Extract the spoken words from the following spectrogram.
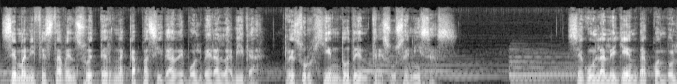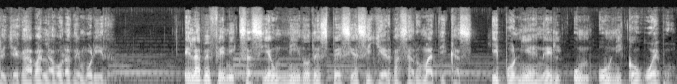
se manifestaba en su eterna capacidad de volver a la vida, resurgiendo de entre sus cenizas. Según la leyenda, cuando le llegaba la hora de morir, el ave fénix hacía un nido de especias y hierbas aromáticas y ponía en él un único huevo.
